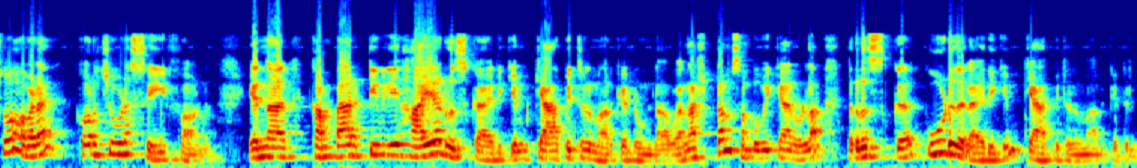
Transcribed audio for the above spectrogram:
സോ അവിടെ കുറച്ചുകൂടെ സേഫ് ആണ്. എന്നാൽ കമ്പാരിറ്റീവ്ലി ഹയർ റിസ്ക് ആയിരിക്കും ക്യാപിറ്റൽ മാർക്കറ്റിൽ ഉണ്ടാവുക. നഷ്ടം സംഭവിക്കാനുള്ള റിസ്ക് കൂടുതലായിരിക്കും ക്യാപിറ്റൽ മാർക്കറ്റിൽ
